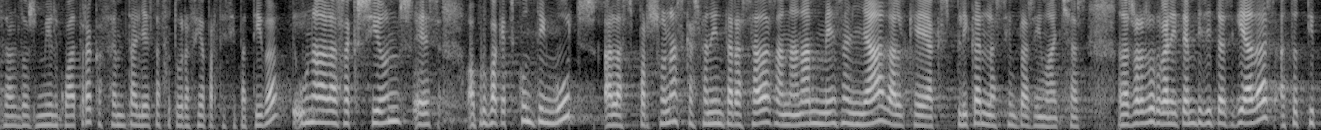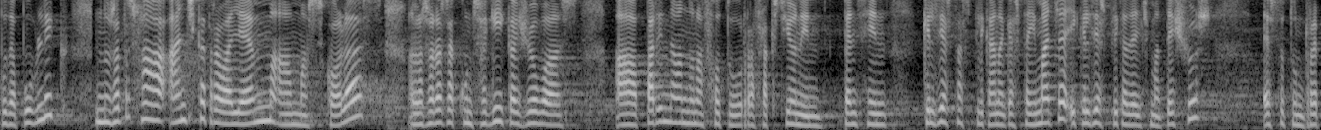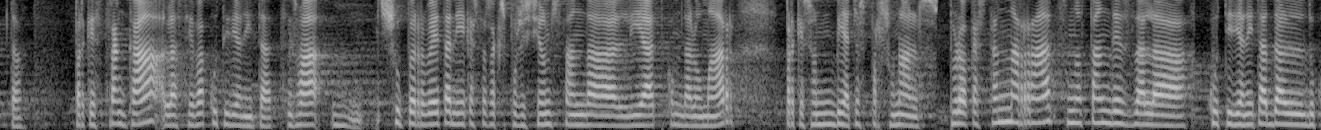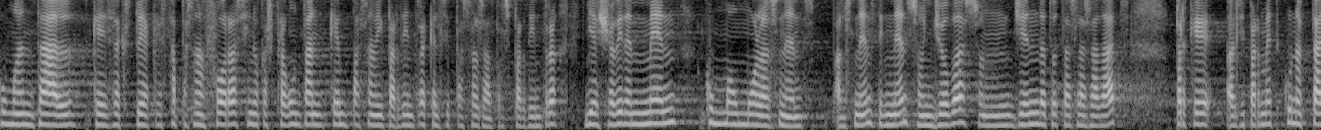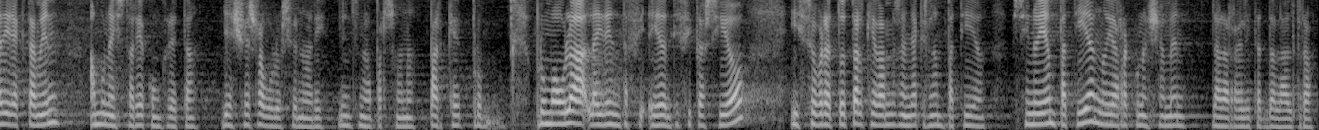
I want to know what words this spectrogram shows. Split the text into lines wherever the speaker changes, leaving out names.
Des del 2004 que fem tallers de fotografia participativa. Una de les accions és apropar aquests continguts a les persones que estan interessades en anar més enllà del que expliquen les simples imatges. Aleshores organitzem visites guiades a tot tipus de públic. Nosaltres fa anys que treballem amb escoles, aleshores aconseguir que joves eh, parin davant d'una foto, reflexionin, pensin què els està explicant aquesta imatge i què els explica d'ells mateixos, és tot un repte perquè és trencar la seva quotidianitat. Ens va superbé tenir aquestes exposicions tant de l'IAT com de l'Omar, perquè són viatges personals, però que estan narrats no tant des de la quotidianitat del documental, que és explicar què està passant a fora, sinó que es pregunten què em passa a mi per dintre, què els hi passa als altres per dintre. I això, evidentment, commou molt els nens. Els nens, dic nens, són joves, són gent de totes les edats, perquè els hi permet connectar directament amb una història concreta. I això és revolucionari dins d'una persona, perquè promou la, la identificació i sobretot el que va més enllà, que és l'empatia. Si no hi ha empatia, no hi ha reconeixement de la realitat de l'altre.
